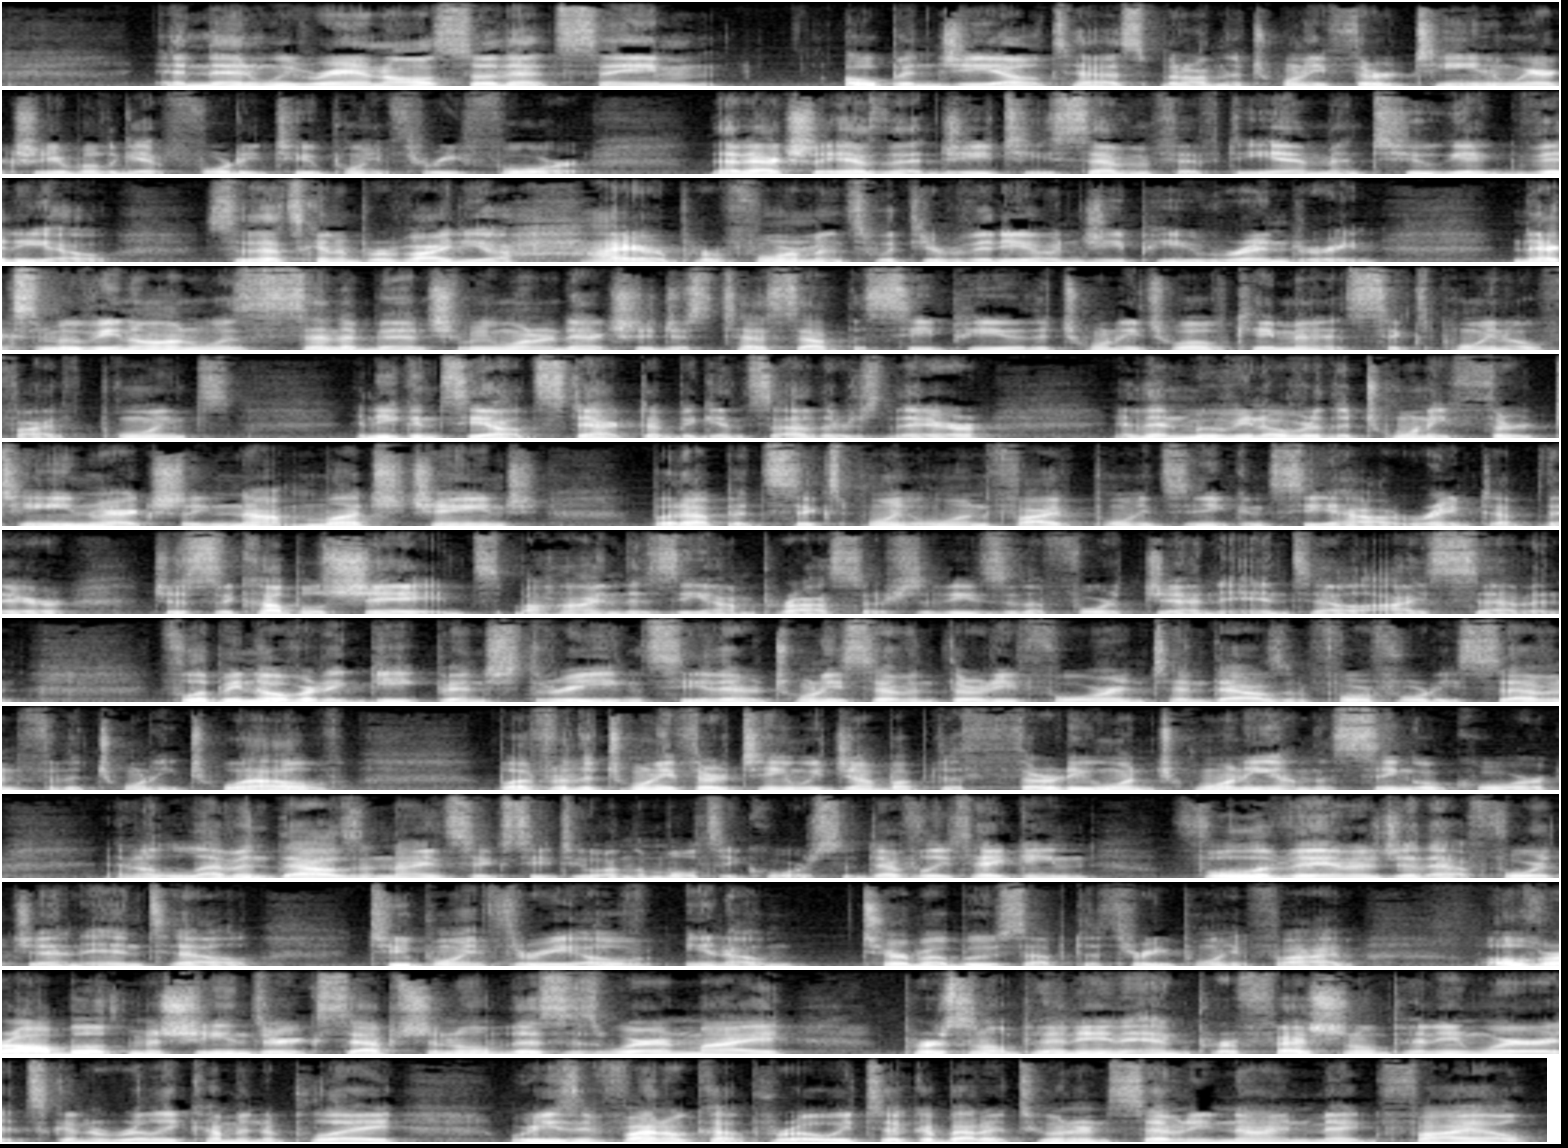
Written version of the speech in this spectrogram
and then we ran also that same opengl test but on the 2013 and we are actually able to get 42.34 that actually has that GT750M and 2 gig video, so that's going to provide you a higher performance with your video and GPU rendering. Next, moving on was Cinebench. We wanted to actually just test out the CPU. The 2012 came in at 6.05 points, and you can see how it's stacked up against others there. And then moving over to the 2013, actually not much change, but up at 6.15 points, and you can see how it ranked up there, just a couple shades behind the Xeon processor. So these are the fourth gen Intel i7. Flipping over to Geekbench 3, you can see there 2734 and 10447 for the 2012. But for the 2013, we jump up to 3120 on the single core and 11962 on the multi core. So definitely taking full advantage of that fourth gen Intel 2.3, you know, turbo boost up to 3.5. Overall, both machines are exceptional. This is where, in my personal opinion and professional opinion where it's going to really come into play. We're using Final Cut Pro. We took about a 279 meg file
